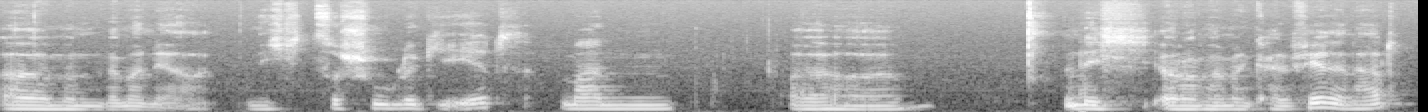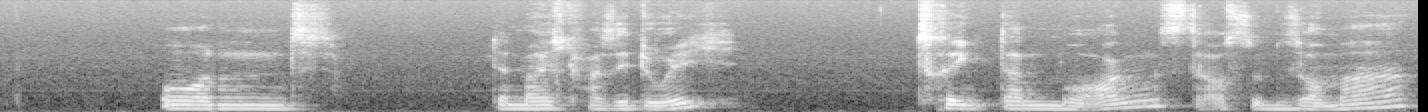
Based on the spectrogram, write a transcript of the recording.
äh, man, wenn man ja nicht zur Schule geht, man äh, nicht, oder wenn man keine Ferien hat. Und dann mache ich quasi durch trinke dann morgens draußen im Sommer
